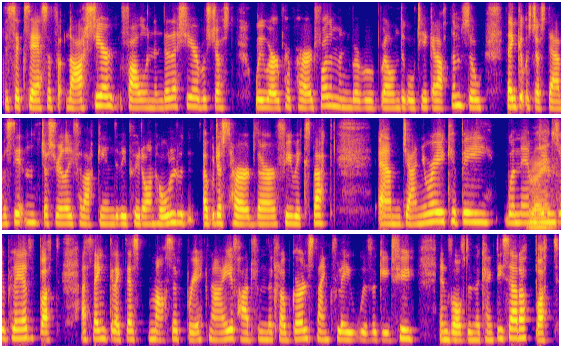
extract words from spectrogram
the success of last year following into this year was just we were prepared for them and we were willing to go take it at them. So I think it was just devastating, just really for that game to be put on hold. I just heard there a few weeks back um January could be when them Right. games are played. But I think like this massive break now you've had from the club girls, thankfully with a good few involved in the county setup, but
